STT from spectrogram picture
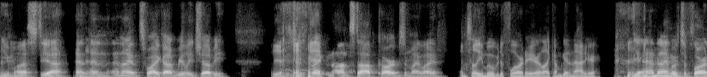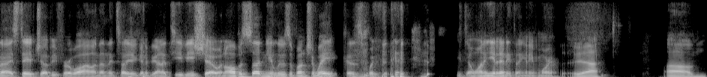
You must, yeah, and Yeah. and and I, that's why I got really chubby. Yeah. It's just like nonstop carbs in my life. Until you move to Florida, you're like, I'm getting out of here. Yeah, and then I moved to Florida. and I stayed chubby for a while, and then they tell you you're going to be on a TV show, and all of a sudden you lose a bunch of weight because you don't want to eat anything anymore. yeah. Um,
